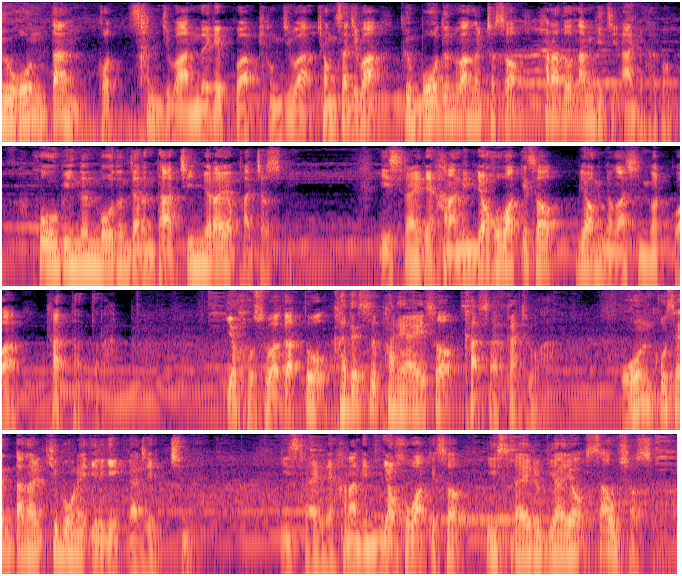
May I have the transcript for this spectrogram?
그 온 땅 곧 산지와 내겝과 평지와 경사지와 그 모든 왕을 쳐서 하나도 남기지 아니하고 호흡이 있는 모든 자는 다 진멸하여 바쳤으니 이스라엘의 하나님 여호와께서 명령하신 것과 같았더라. 여호수아가 또 가데스 바네아에서 가사까지 와 온 고센 땅을 기본에 이르기까지 치매 이스라엘의 하나님 여호와께서 이스라엘을 위하여 싸우셨으며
